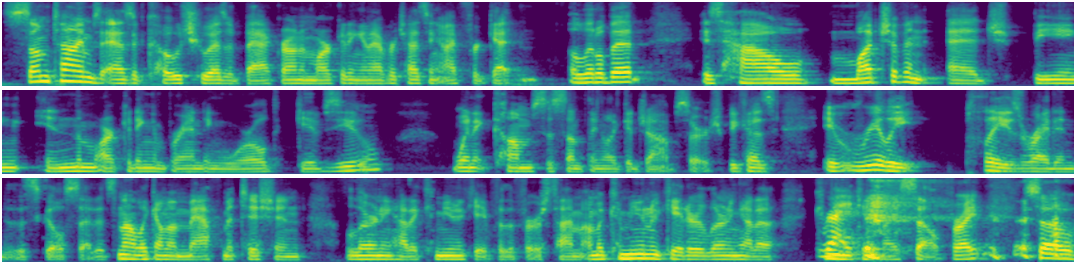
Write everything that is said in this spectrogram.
sometimes as a coach who has a background in marketing and advertising, I forget a little bit is how much of an edge being in the marketing and branding world gives you when it comes to something like a job search because it really plays right into the skill set. It's not like I'm a mathematician learning how to communicate for the first time. I'm a communicator learning how to communicate right. myself, right? So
